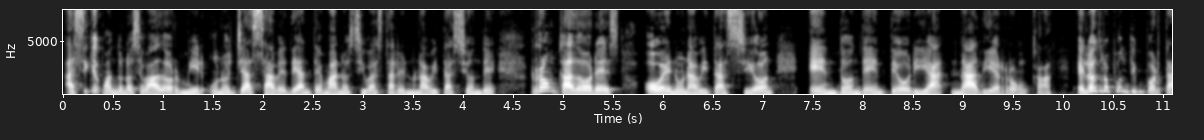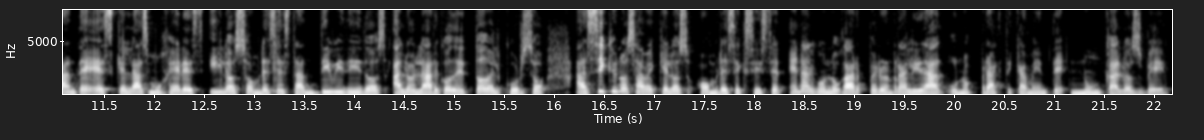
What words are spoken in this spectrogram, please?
así que cuando uno se va a dormir uno ya sabe de antemano si va a estar en una habitación de roncadores o en una habitación en donde en teoría nadie ronca. El otro punto importante es que las mujeres y los hombres están divididos a lo largo de todo el curso, así que uno sabe que los hombres existen en algún lugar, pero en realidad uno prácticamente nunca los ve.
